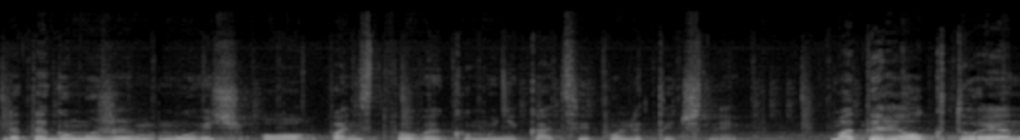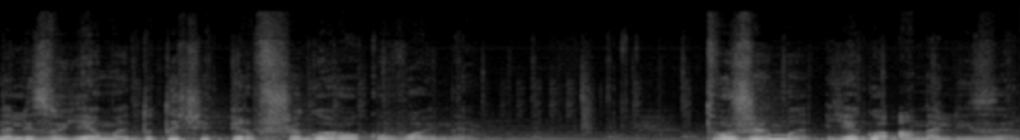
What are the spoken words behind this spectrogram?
dlatego możemy mówić o państwowej komunikacji politycznej. Materiał, który analizujemy, dotyczy pierwszego roku wojny. Tworzymy jego analizę,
